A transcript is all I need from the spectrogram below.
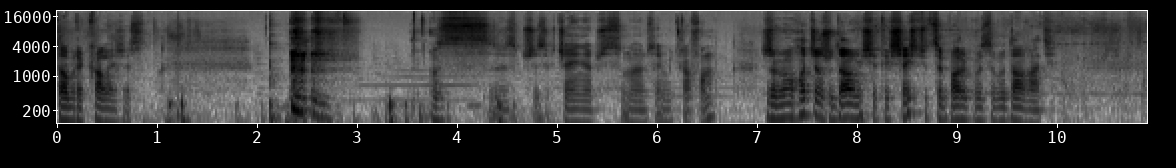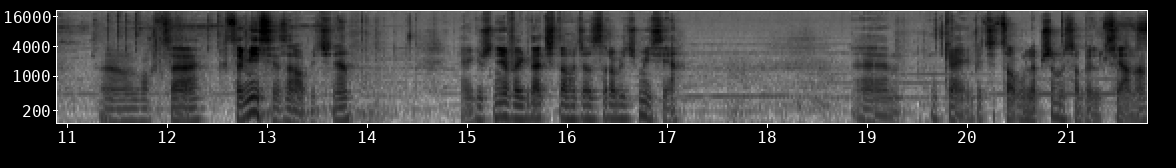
dobry koleś jest. z, z przyzwyczajenia przesunąłem sobie mikrofon, żeby chociaż udało mi się tych sześciu cyborgów zbudować. E, Bo chcę, chcę misję zrobić, nie? Jak już nie wygrać, to chociaż zrobić misję. Em, Okej, wiecie co? Ulepszymy sobie Luciana.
